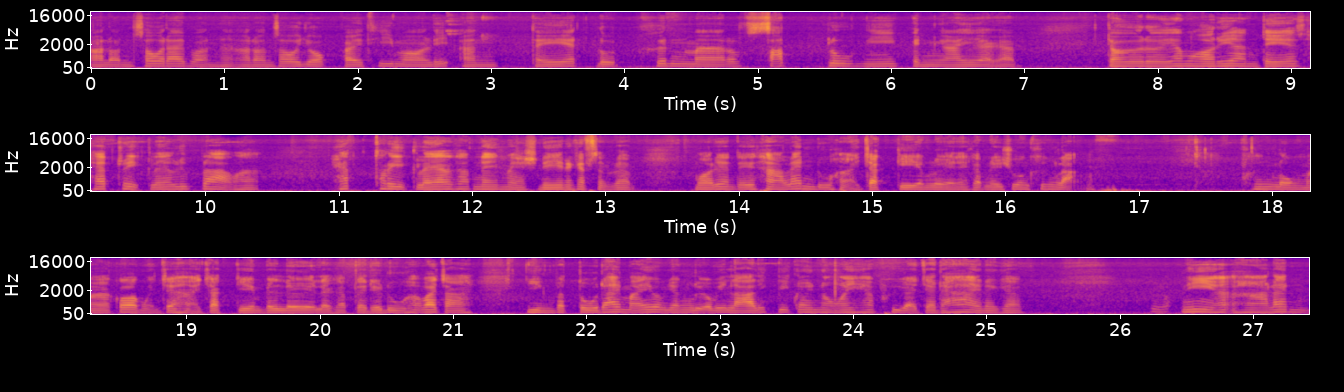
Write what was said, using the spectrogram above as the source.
อารอนโซได้บอลฮะอารอนโซยกไปที่มอริอันเตสหลุดขึ้นมาแล้วซัดลูกนี้เป็นไงอะครับ เจอเลยครับมอริอันเตสแฮตทริกแล้วหรือเปล่าฮะแฮตทริกแล้วครับในแมชนี้นะครับสำหรับมอริอันเตสฮาแลนด์ดูหายจากเกมเลยนะครับในช่วงครึ่งหลังเพิ่งลงมาก็เหมือนจะหายจากเกมไปเลยเลยครับ แต่เดี๋ยวดูครับว่าจะยิงประตูได้ไหมผมยังเหลือเวลาเล็กๆน้อยๆครับเผื่อจะได้นะครับ นี่ฮะฮาแลนด์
